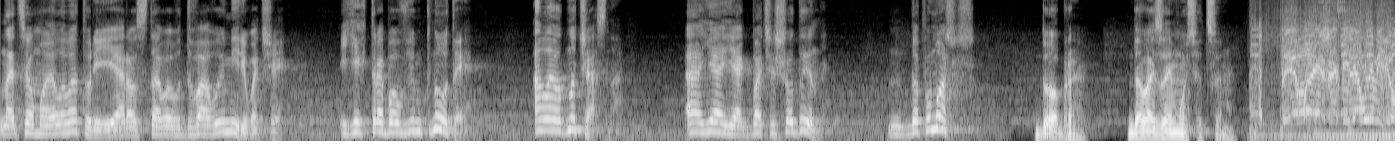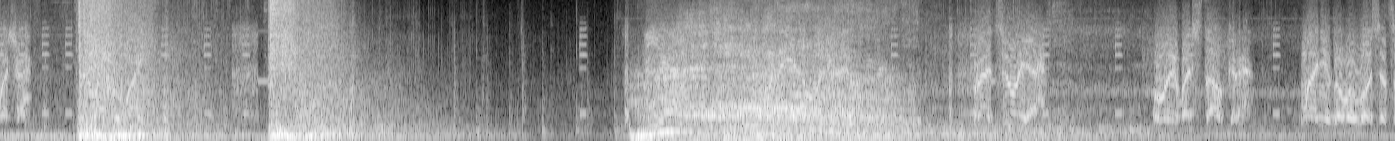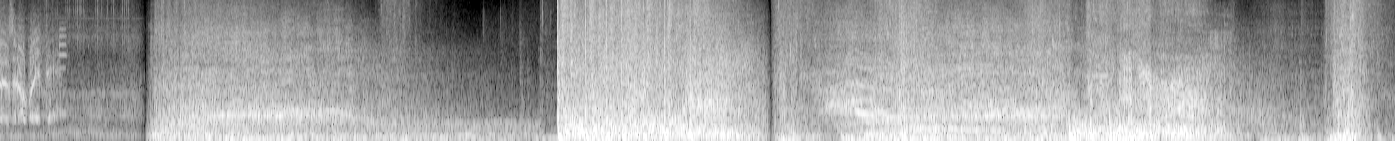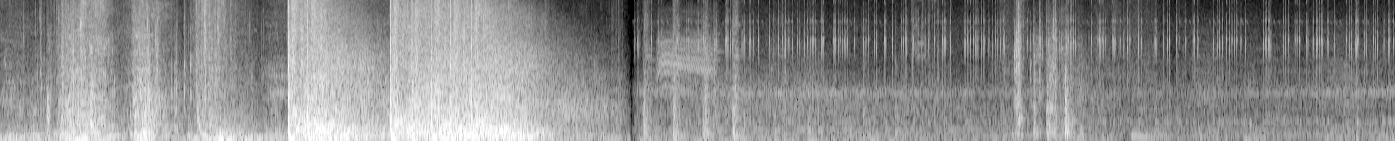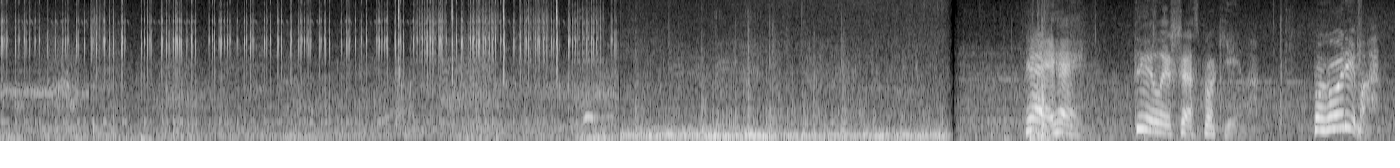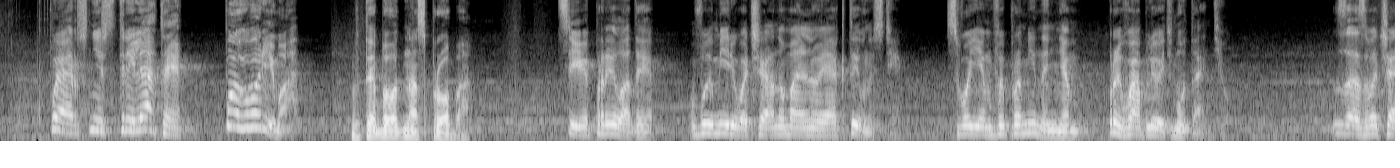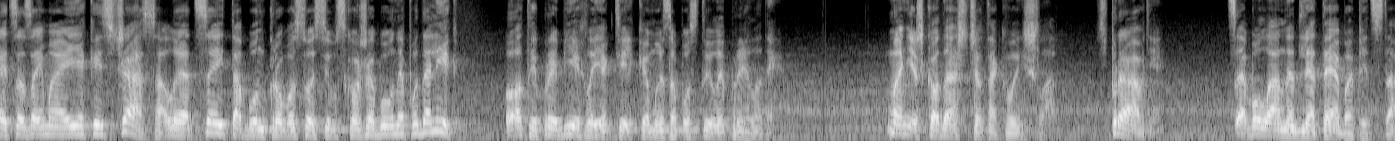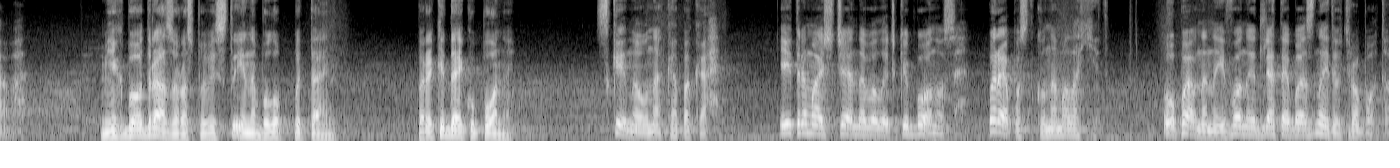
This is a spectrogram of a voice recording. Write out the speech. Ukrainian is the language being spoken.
На цьому елеваторі я розставив два вимірювачі. Їх треба ввімкнути, але одночасно. А я, як бачиш, один. Допоможеш? Добре, давай займуся цим. Ти майже біля вимірювача. Давай. Працює. Вибач, сталкере. Мені довелося це зробити. Гей, гей, ти лише спокійно. Поговоримо. Перш ніж стріляти, поговоримо. В тебе одна спроба. Ці прилади вимірювачі аномальної активності своїм випроміненням приваблюють мутантів. Зазвичай це займає якийсь час, але цей табун кровососів, схоже, був неподалік. От і прибігли, як тільки ми запустили прилади. Мені шкода, що так вийшло. Справді, це була не для тебе підстава. Міг би одразу розповісти і не було б питань. Перекидай купони. Скинув на КПК. І тримай ще невеличкий бонус перепустку на малахіт. Упевнений, вони для тебе знайдуть роботу.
